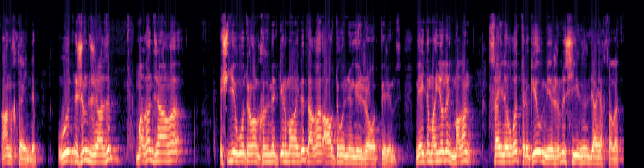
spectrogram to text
Анықтайын деп. Өтінішімді жазып маған жаңағы ішінде отырған қызметкер маған айтады аға алты күннен кейін жауап береміз. Мен айтамын айналайын маған сайлауға тіркеу мерзімі сегізінде аяқталады.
